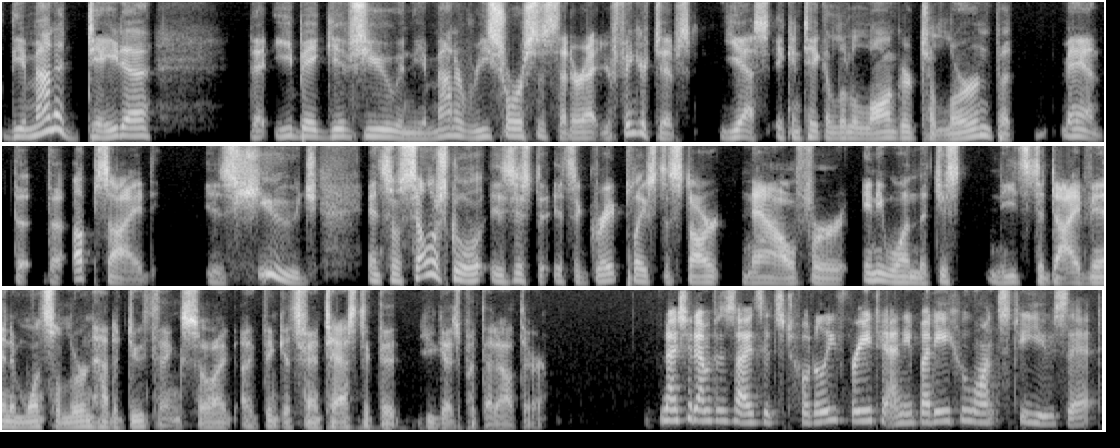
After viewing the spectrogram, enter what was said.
the amount of data that eBay gives you and the amount of resources that are at your fingertips, yes, it can take a little longer to learn, but man, the the upside is huge. And so Seller School is just it's a great place to start now for anyone that just needs to dive in and wants to learn how to do things. So I, I think it's fantastic that you guys put that out there. And I should emphasize it's totally free to anybody who wants to use it.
